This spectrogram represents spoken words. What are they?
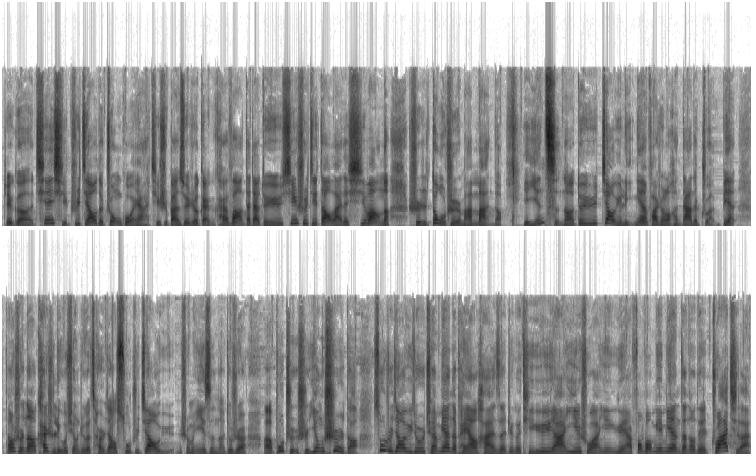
这个千禧之交的中国呀，其实伴随着改革开放，大家对于新世纪到来的希望呢，是斗志满满的，也因此呢，对于教育理念发生了很大的转变。当时呢，开始流行这个词儿叫素质教育，什么意思呢？就是呃，不只是应试的素质教育，就是全面的培养孩子这个体育呀、艺术啊、音乐啊，方方面面咱都得抓起来，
